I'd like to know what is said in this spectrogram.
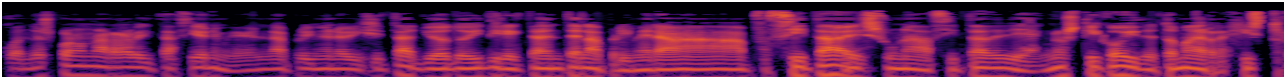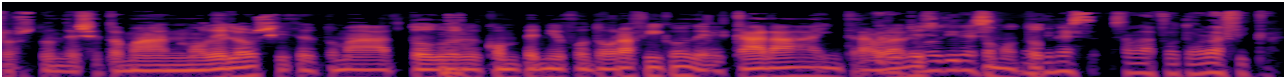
cuando es por una rehabilitación y me ven en la primera visita, yo doy directamente la primera cita, es una cita de diagnóstico y de toma de registros, donde se toman modelos y se toma todo el compendio fotográfico de cara, intraorales, no tienes, tomo no todo. tienes sala fotográfica.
